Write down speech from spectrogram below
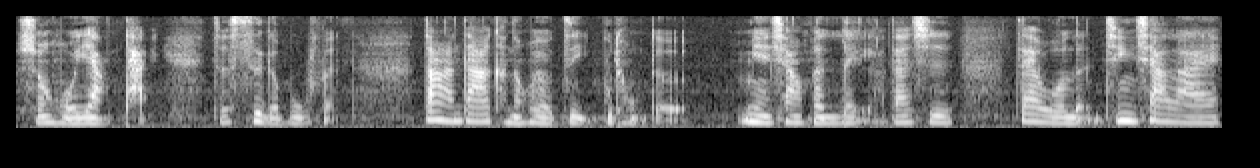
生活样态这四个部分。当然，大家可能会有自己不同的面向分类啦，但是在我冷静下来，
